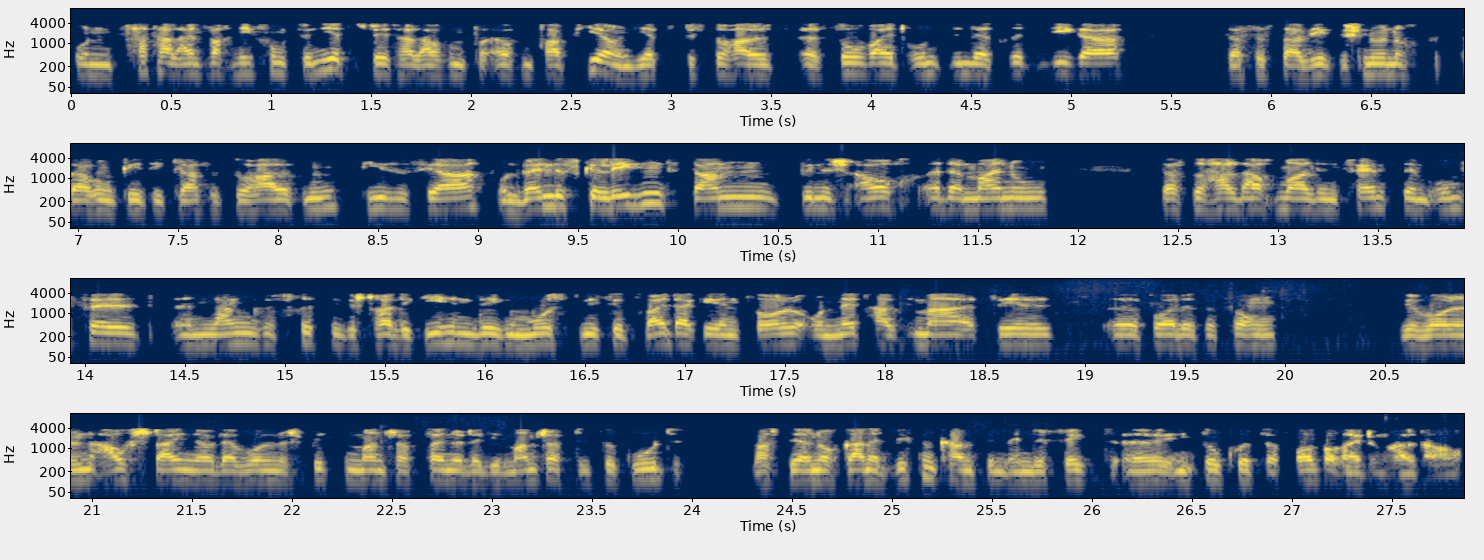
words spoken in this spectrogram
Und es hat halt einfach nie funktioniert. Es steht halt auf dem, auf dem Papier. Und jetzt bist du halt äh, so weit unten in der dritten Liga, dass es da wirklich nur noch darum geht, die Klasse zu halten dieses Jahr. Und wenn das gelingt, dann bin ich auch äh, der Meinung, dass du halt auch mal den Fans im Umfeld eine langfristige Strategie hinlegen musst, wie es jetzt weitergehen soll und nicht halt immer erzählt äh, vor der Saison, wir wollen aufsteigen oder wollen eine Spitzenmannschaft sein oder die Mannschaft ist so gut, was du ja noch gar nicht wissen kannst im Endeffekt äh, in so kurzer Vorbereitung halt auch.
